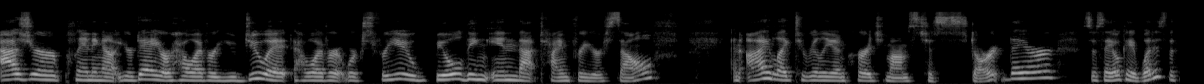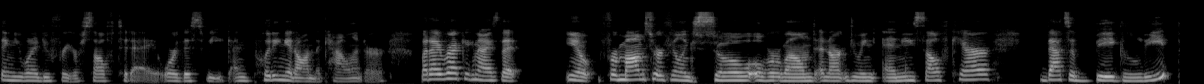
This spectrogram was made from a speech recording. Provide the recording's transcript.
as you're planning out your day or however you do it, however it works for you, building in that time for yourself. And I like to really encourage moms to start there. So say, okay, what is the thing you want to do for yourself today or this week and putting it on the calendar. But I recognize that you know, for moms who are feeling so overwhelmed and aren't doing any self care, that's a big leap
